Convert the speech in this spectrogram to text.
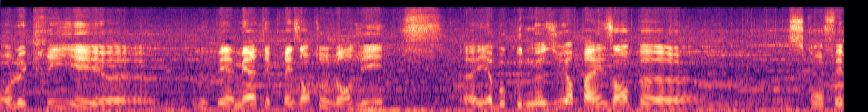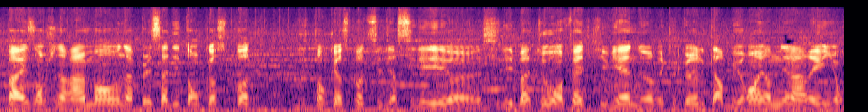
on, le crie et le PMR était présent aujourd'hui. Il y a beaucoup de mesures. Par exemple, ce qu'on fait, par exemple, généralement, on appelle ça des tankers spot. Des c'est-à-dire c'est des, bateaux en fait, qui viennent récupérer le carburant et emmener la Réunion.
